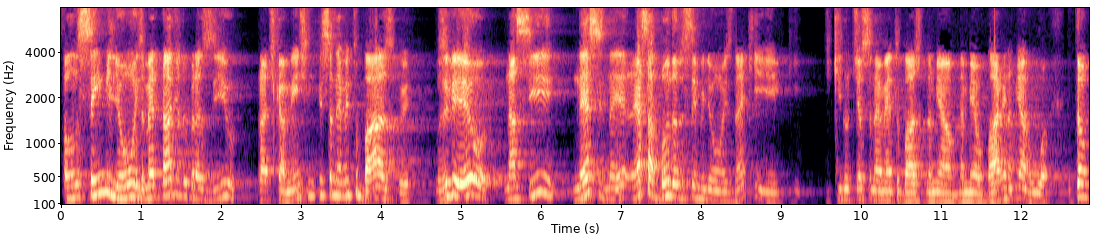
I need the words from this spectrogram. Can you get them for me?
Falando 100 milhões, a metade do Brasil, praticamente, não tem saneamento básico. Inclusive, eu nasci nessa, nessa banda dos 100 milhões, né? Que, que, que não tinha saneamento básico na minha, na minha bairro e na minha rua. Então,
